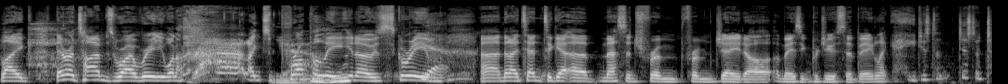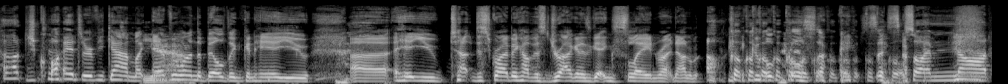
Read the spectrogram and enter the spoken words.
like there are times where I really want to like to properly, you know, scream. Yeah. Uh, then I tend to get a message from from Jade, our amazing producer, being like, "Hey, just a, just a touch quieter if you can. Like Yeah. everyone in the building can hear you, uh, hear you t- describing how this dragon is getting slain right now." Like, Cool, okay, cool, cool, cool, cool, sorry, cool, cool, cool, cool, so cool. So I'm not.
